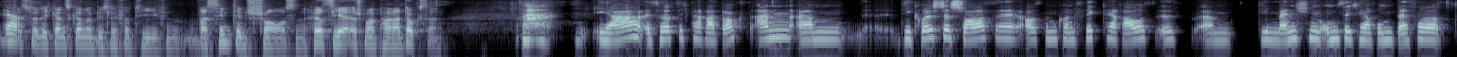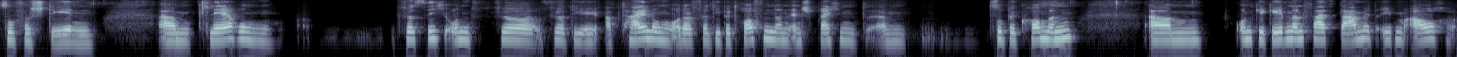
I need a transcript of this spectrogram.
Ja. Das würde ich ganz gerne ein bisschen vertiefen. Was sind denn Chancen? Hört sich ja erstmal paradox an. Ja, es hört sich paradox an. Ähm, die größte Chance aus einem Konflikt heraus ist, ähm, die Menschen um sich herum besser zu verstehen. Ähm, Klärung für sich und für, für die Abteilung oder für die Betroffenen entsprechend ähm, zu bekommen. Ähm, und gegebenenfalls damit eben auch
